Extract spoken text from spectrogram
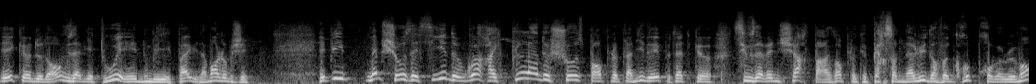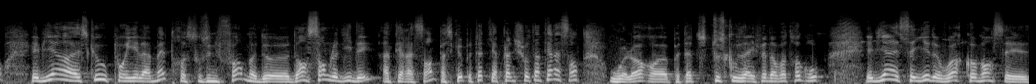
et que dedans vous aviez tout, et n'oubliez pas évidemment l'objet. Et puis, même chose, essayez de voir avec plein de choses, par exemple plein d'idées. Peut-être que si vous avez une charte, par exemple, que personne n'a lu dans votre groupe probablement, eh bien, est-ce que vous pourriez la mettre sous une forme d'ensemble d'idées intéressantes? Parce que peut-être qu'il y a plein de choses intéressantes. Ou alors, euh, peut-être tout ce que vous avez fait dans votre groupe. Eh bien, essayez de voir comment ces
